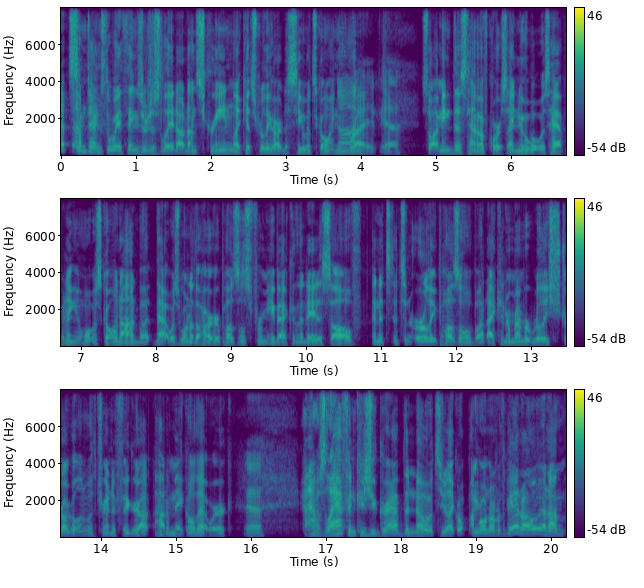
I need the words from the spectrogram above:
sometimes the way things are just laid out on screen, like it's really hard to see what's going on. Right. Yeah. So I mean, this time, of course, I knew what was happening and what was going on, but that was one of the harder puzzles for me back in the day to solve. And it's it's an early puzzle, but I can remember really struggling with trying to figure out how to make all that work. Yeah. And I was laughing because you grabbed the notes. You're like, "Oh, I'm going over the piano," and I'm,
